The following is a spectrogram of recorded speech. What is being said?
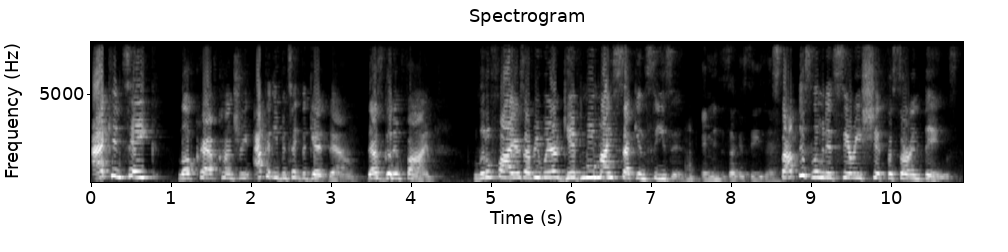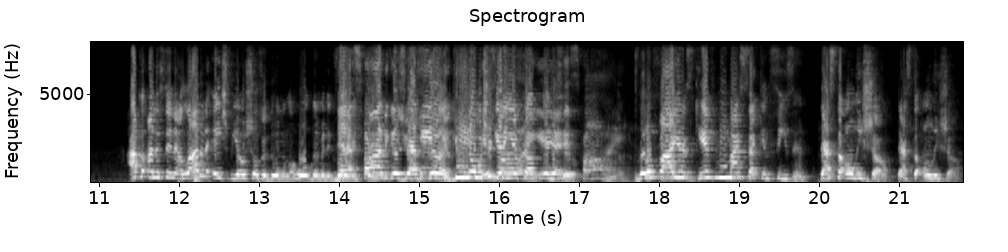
I can take Lovecraft Country. I could even take the Get Down. That's good and fine. Little fires everywhere. Give me my second season. It needs a second season. Stop this limited series shit for certain things. I can understand that a lot of the HBO shows are doing the whole limited That's series. That's fine thing. because you that's good. You know what you're getting fine. yourself yeah, into. It's fine. Little Fires, give me my second season. That's the only show. That's the only show.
